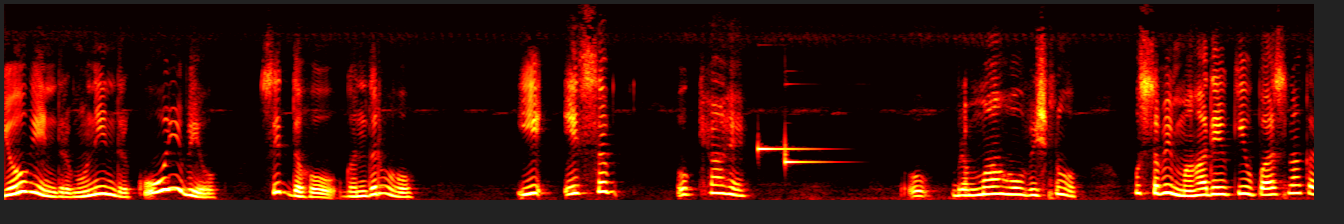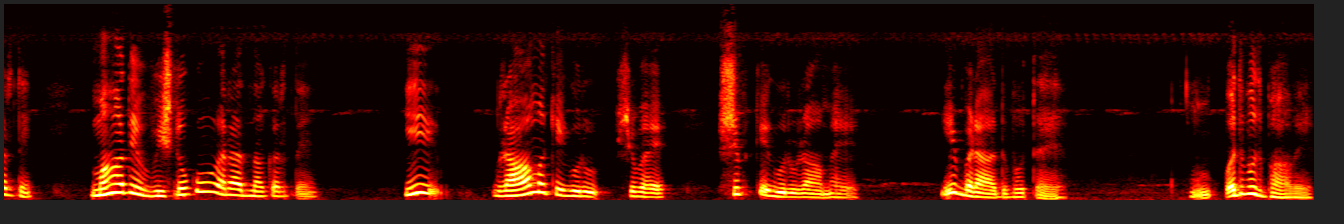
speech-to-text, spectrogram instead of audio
योगींद्र मुनीन्द्र कोई भी हो, सिद्ध हो, गंधर्व हो, ये ये सब, वो क्या है? वो ब्रह्मा हो, विष्णु हो, वो सभी महादेव की उपासना करते हैं। महादेव विष्णु को आराधना करते हैं। ये राम के गुरु शिव है, शिव के गुरु राम है। ये बड़ा अद्भुत है। अद्भुत भाव है।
